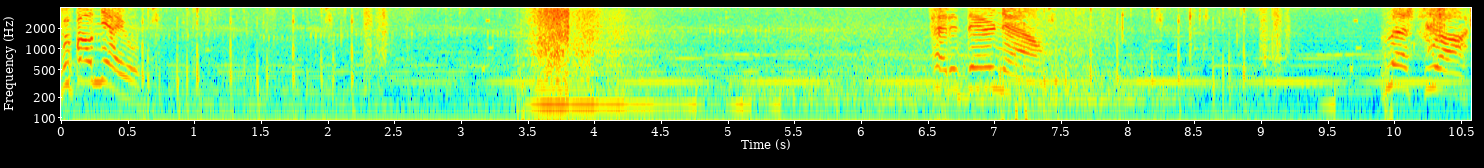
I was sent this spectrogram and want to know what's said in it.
Выполняю. Headed there now. Let's rock.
